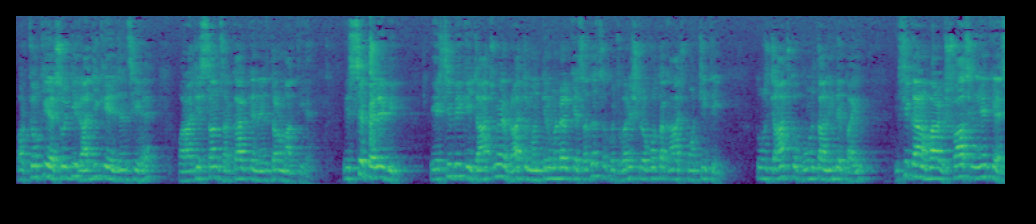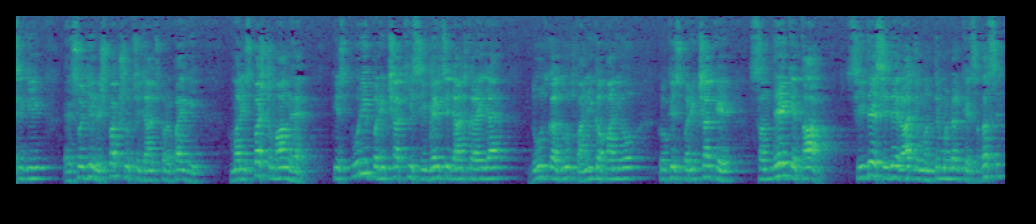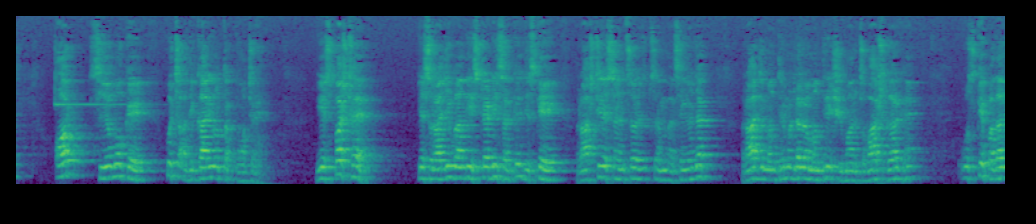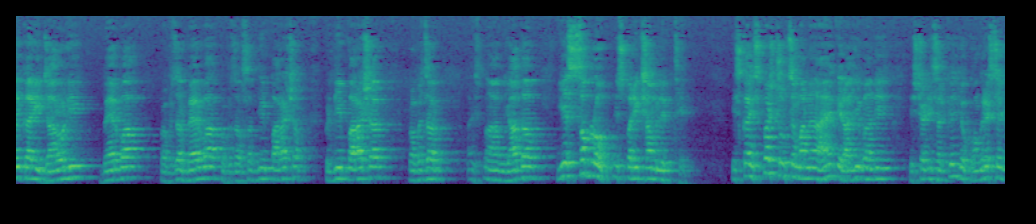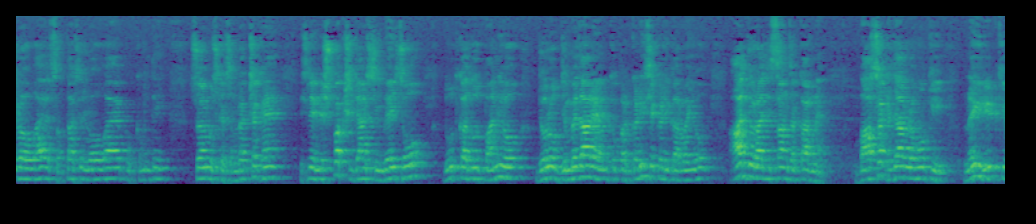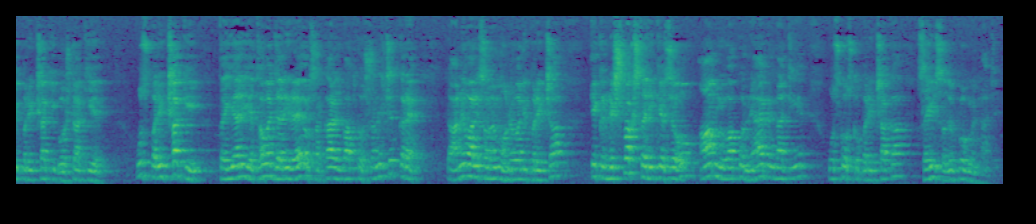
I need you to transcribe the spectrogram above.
और क्योंकि एसओजी राज्य की एजेंसी है और राजस्थान सरकार के नियंत्रण में आती है, इससे पहले भी एसीबी की जाँच में राज्य मंत्रिमंडल के सदस्य कुछ वरिष्ठ लोगों तक आज पहुँची थी तो उस जाँच को पूर्णता नहीं दे पाई। इसी कारण हमारा विश्वास नहीं है कि एसईजी एसओजी निष्पक्ष रूप से जाँच कर पाएगी। हमारी स्पष्ट मांग है कि इस पूरी परीक्षा की सीबीआई से जाँच कराई जाए। दूध का दूध, पानी का पानी हो, क्योंकि इस परीक्षा के संदेह के तार सीधे सीधे राज्य मंत्रिमंडल के सदस्य और सीएमओ के कुछ अधिकारियों तक पहुँच रहे हैं। ये स्पष्ट है जिस राजीव गांधी स्टडी सर्किल, जिसके राष्ट्रीय संयोजक राज्य मंत्रिमंडल में मंत्री श्रीमान सुभाष गर्ग हैं। उसके पदाधिकारी Jaroli, Bairwa, professor Bairwa, professor Sandeep Parashar, Pradeep Parashar, professor Yadav, ये सब लोग इस परीक्षा में लिप्त थे। इसका स्पष्ट रूप से मानना है कि राजीव गांधी स्टडी सर्किल, जो कांग्रेस से जुड़ा हुआ है, सत्ता से जुड़ा हुआ है, मुख्यमंत्री स्वयं उसके संरक्षक हैं, इसलिए निष्पक्ष जाँच सीबीआई से हो दूध का दूध पानी हो, जो लोग जिम्मेदार हैं उनके ऊपर कड़ी से कड़ी कार्रवाई हो। आज जो राजस्थान सरकार ने बासठ हज़ार लोगों की नई रीट की परीक्षा की घोषणा की है, उस परीक्षा की तैयारी यथावत जारी रहे और सरकार इस बात को सुनिश्चित करे कि आने वाले समय में होने वाली परीक्षा एक निष्पक्ष तरीके से हो। आम युवा को न्याय मिलना चाहिए, उसको उसको परीक्षा का सही सदुपयोग मिलना चाहिए।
